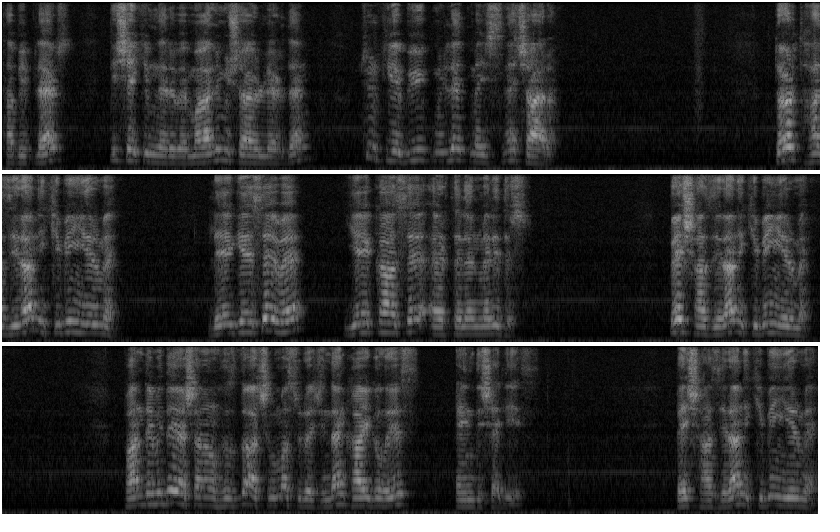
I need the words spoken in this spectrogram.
tabipler, diş hekimleri ve mali müşavirlerden Türkiye Büyük Millet Meclisi'ne çağrı. 4 Haziran 2020 LGS ve YKS ertelenmelidir. 5 Haziran 2020 Pandemide yaşanan hızlı açılma sürecinden kaygılıyız, endişeliyiz. 5 Haziran 2020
